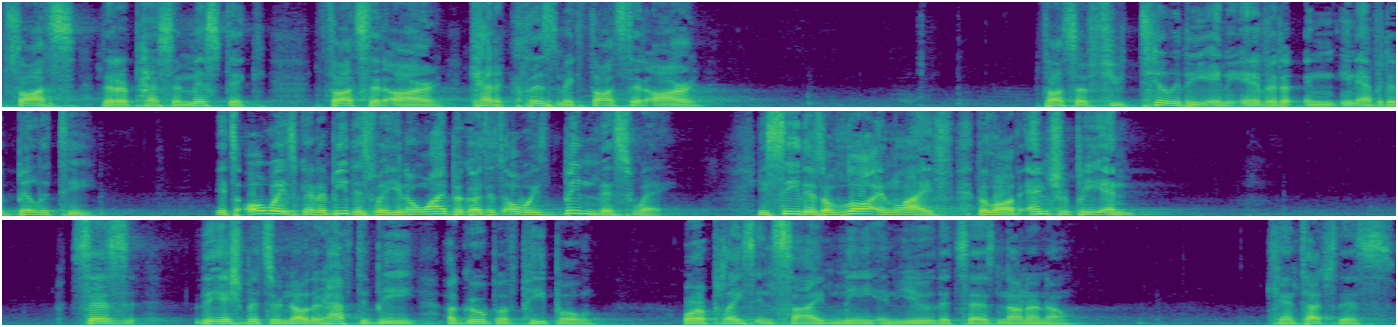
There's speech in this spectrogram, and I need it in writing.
thoughts that are pessimistic, thoughts that are cataclysmic, thoughts that are thoughts of futility and inevitability. It's always going to be this way. You know why? Because it's always been this way. You see, there's a law in life, the law of entropy, and says the Ishbitzer, no, there have to be a group of people or a place inside me and you that says, no, no, no, can't touch this.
